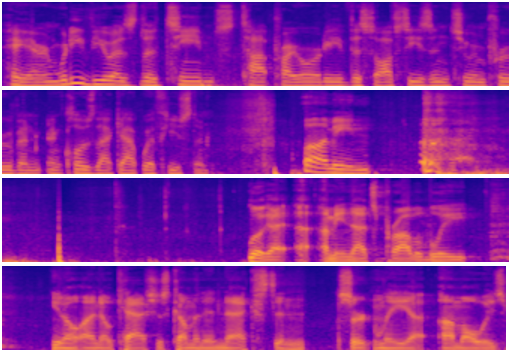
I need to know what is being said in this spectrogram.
Hey, Aaron, what do you view as the team's top priority this offseason to improve and, and close that gap with Houston? Well, I mean, look, I, I mean that's probably, you know, I know Cash is coming in next, and certainly uh, I'm always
